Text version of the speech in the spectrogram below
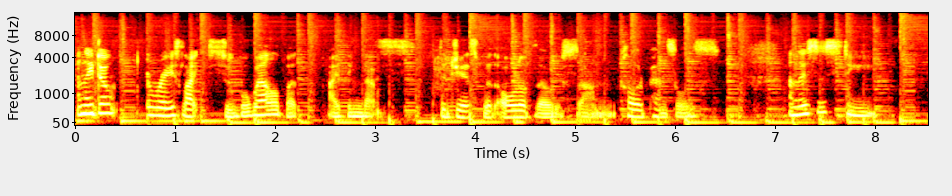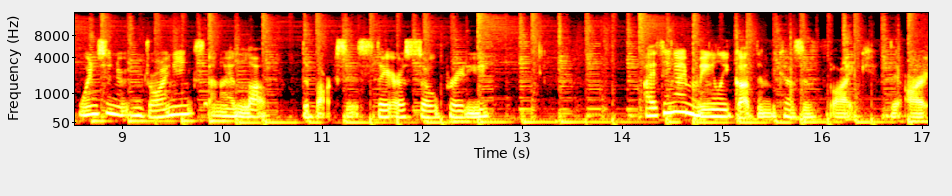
And they don't erase like super well, but I think that's the gist with all of those um, colored pencils. And this is the Winsor Newton drawing inks, and I love the boxes. They are so pretty. I think I mainly got them because of like the art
